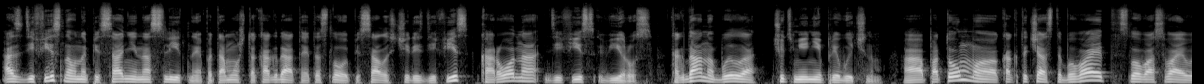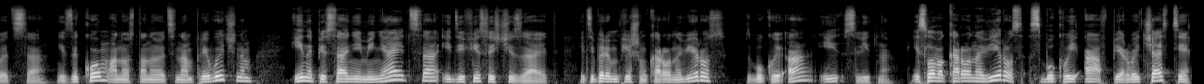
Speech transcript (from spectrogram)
а с дефисного написания на слитное, потому что когда-то это слово писалось через дефис «корона», дефис «вирус», когда оно было чуть менее привычным. А потом, э, как это часто бывает, слово осваивается языком, оно становится нам привычным, и написание меняется, и дефис исчезает. И теперь мы пишем «коронавирус» с буквой «А» и слитно. И слово «коронавирус» с буквой «А» в первой части,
